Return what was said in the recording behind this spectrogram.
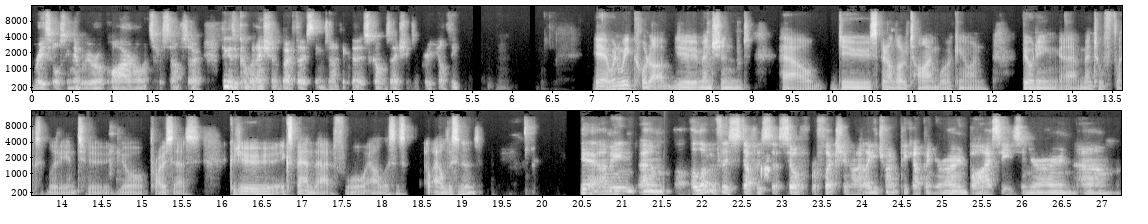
resourcing that we require and all that sort of stuff. So I think it's a combination of both those things. And I think those conversations are pretty healthy. Yeah, when we caught up, you mentioned how do you spend a lot of time working on building uh, mental flexibility into your process. Could you expand that for our listeners? Our listeners? Yeah, I mean, um, a lot of this stuff is self-reflection, right? Like you try and pick up on your own biases and your own um,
